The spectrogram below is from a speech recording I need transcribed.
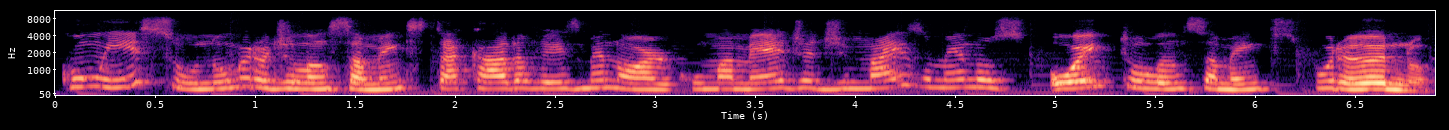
Com isso, o número de lançamentos está cada vez menor, com uma média de mais ou menos oito lançamentos por ano,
